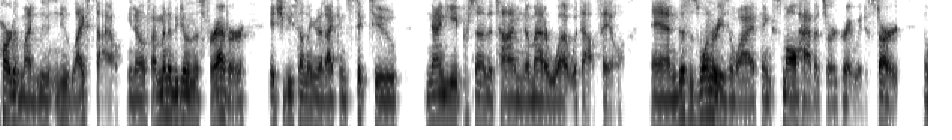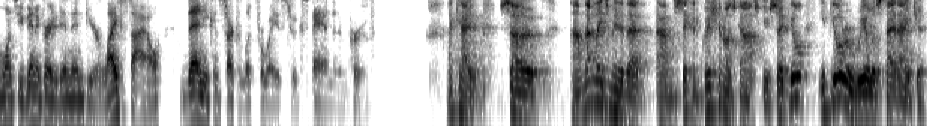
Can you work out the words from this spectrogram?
part of my new lifestyle? You know, if I'm going to be doing this forever, it should be something that I can stick to 98% of the time, no matter what, without fail. And this is one reason why I think small habits are a great way to start. And once you've integrated it into your lifestyle, then you can start to look for ways to expand and improve. Okay, so um, that leads me to that um, second question I was going to ask you. So if you're if you're a real estate agent,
